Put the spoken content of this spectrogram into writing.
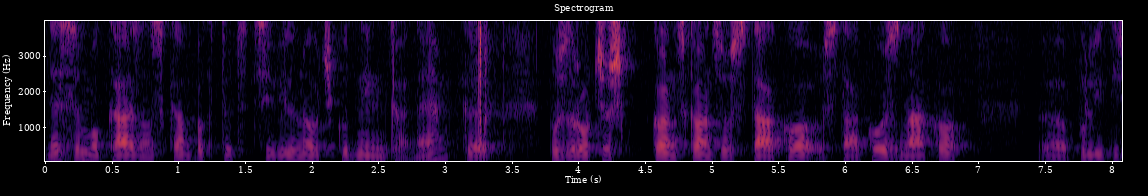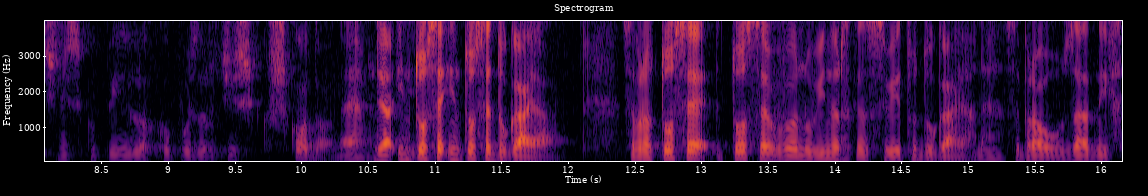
ne samo kazenska, ampak tudi civilna očkodninka, ker povzročaš konc koncev s tako, s tako oznako uh, politični skupini, lahko povzročiš škodo. Ne? Ja, in to se, in to se dogaja. Ja. Se pravi, to, se, to se v novinarskem svetu dogaja. Ne? Se pravi, v zadnjih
